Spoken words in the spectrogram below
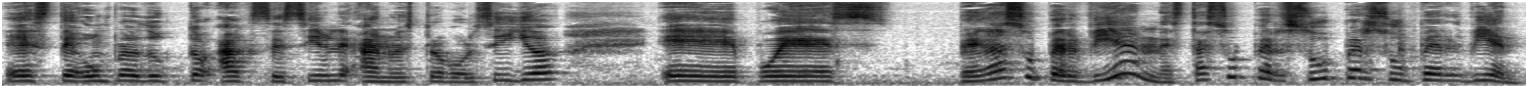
este un producto accesible a nuestro bolsillo, eh, pues pega súper bien, está súper, súper, súper bien.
